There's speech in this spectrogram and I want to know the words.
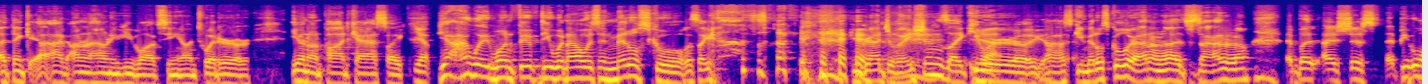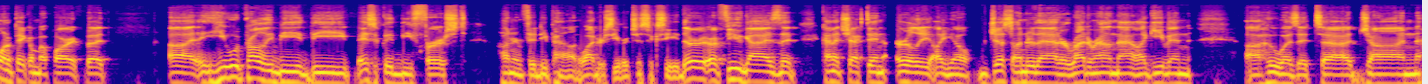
I think I, I, don't know how many people I've seen on Twitter or even on podcasts like, yep. yeah, I weighed 150 when I was in middle school. It's like, congratulations, like you yeah. were a, Husky middle schooler. I don't know. It's just, I don't know, but it's just people want to pick him apart. But uh, he would probably be the basically the first 150 pound wide receiver to succeed. There are a few guys that kind of checked in early, uh, you know, just under that or right around that. Like even uh, who was it? Uh, John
